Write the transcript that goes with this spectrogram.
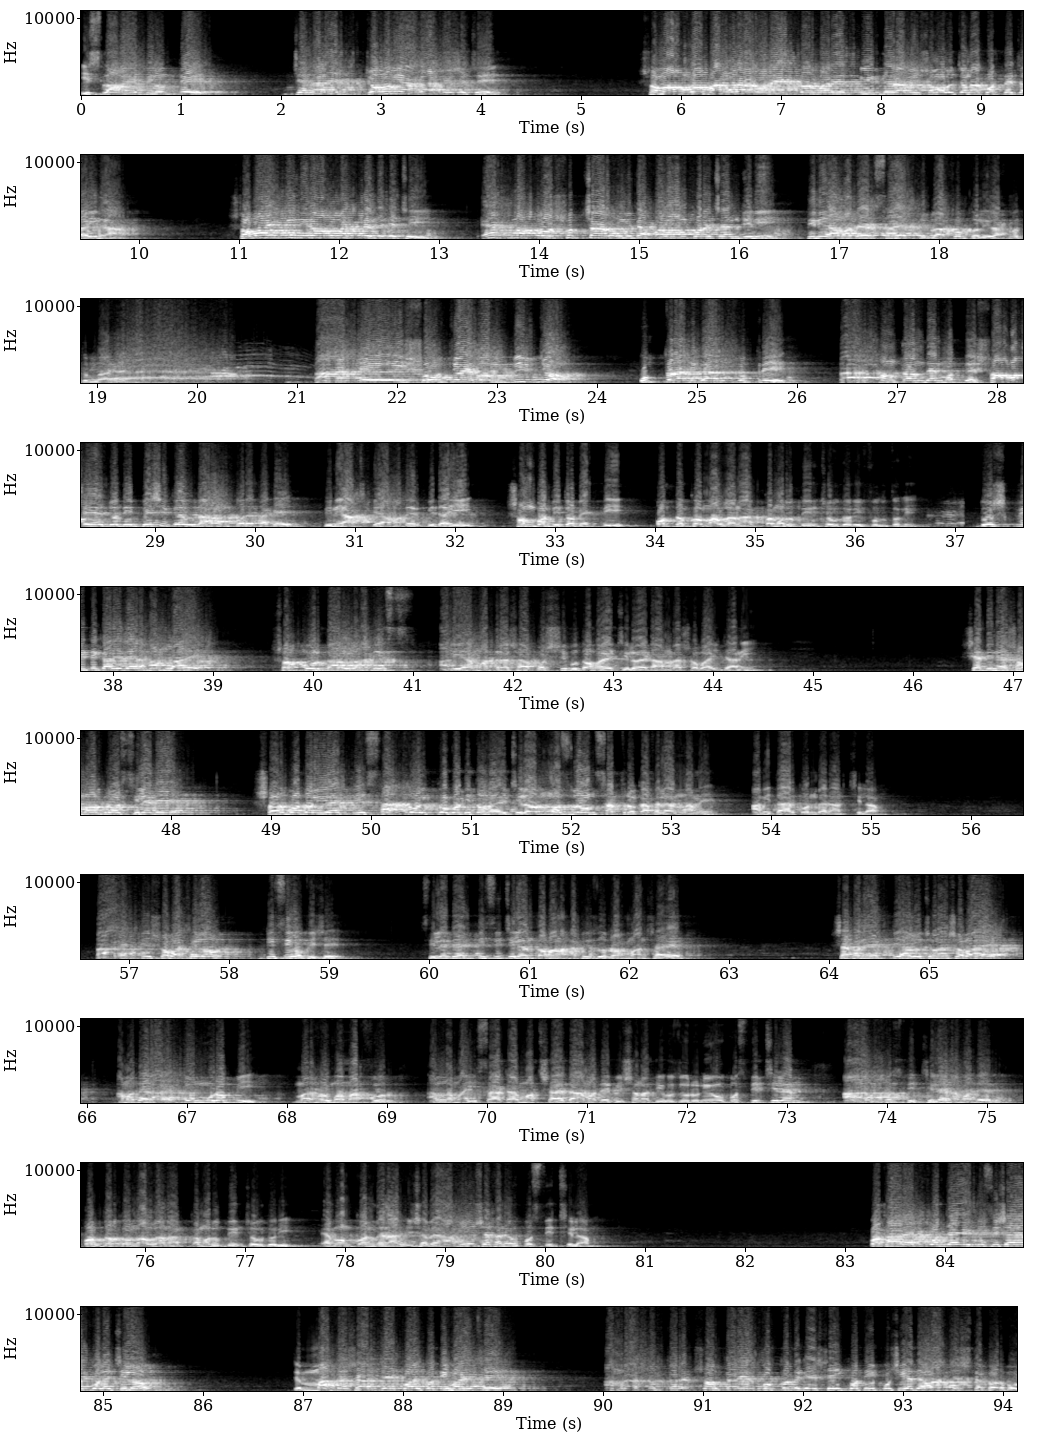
ইসলামের বিরুদ্ধে যেখানে যখনই আঘাত এসেছে, সমগ্র বাংলার অনেক দরবারের পীরদের আমি সমালোচনা করতে চাই না। সবাইকে নীরব রাখতে দেখেছি। একমাত্র সুচ্চার ভূমিকা পালন করেছেন যিনি, তিনি আমাদের সাহেব কিবলা ফুলকলি রহমতুল্লাহ তার যে এই শৌর্য এবং বীর্য, উত্তরাধিকার সূত্রে তার সন্তানদের মধ্যে সবচেয়ে যদি বেশি কেউ ধারণ করে থাকে, তিনি আজকে আমাদের বিদায়ী, সম্বর্ধিত ব্যক্তি, অধ্যক্ষ মাওলানা কমরুদ্দিন চৌধুরী ফুলতলি। দুষ্কৃতিকারীদের হামলায় সৎপুর দারুল হাদিস আলিয়া মাদ্রাসা বশীভূত হয়েছিল, এটা আমরা সবাই জানি। সেদিনে সমগ্র সিলেটে সর্বদলীয় একটি ছাত্র ঐক্য গঠিত হয়েছিল, মজলুম ছাত্র কাফেলার নামে। আমি তার কনভেনার ছিলাম। তার একটি সভা ছিল ডিসি অফিসে। সিলেটের ডিসি ছিলেন তখন হাফিজুর রহমান সাহেব। সেখানে একটি আলোচনা সভায় আমাদের আরেকজন মুরব্বী, মারহুমা মাহফুর আল্লামা ইসাক আহমদ সাহেদা আমাদের বিশ্বনাথী হুজুর, উনিও উপস্থিত ছিলেন। আর উপস্থিত ছিলেন আমাদের অধ্যক্ষ মাওলানা কামরুদ্দিন চৌধুরী এবং কনভেনার হিসাবে আমিও সেখানে উপস্থিত ছিলাম। কথার এক পর্যায়ে ডিসি সাহেব বলেছিল যে মাদ্রাসার যে ক্ষয়ক্ষতি হয়েছে, আমরা সরকারের সরকারের পক্ষ থেকে সেই ক্ষতি পুষিয়ে দেওয়ার চেষ্টা করব।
